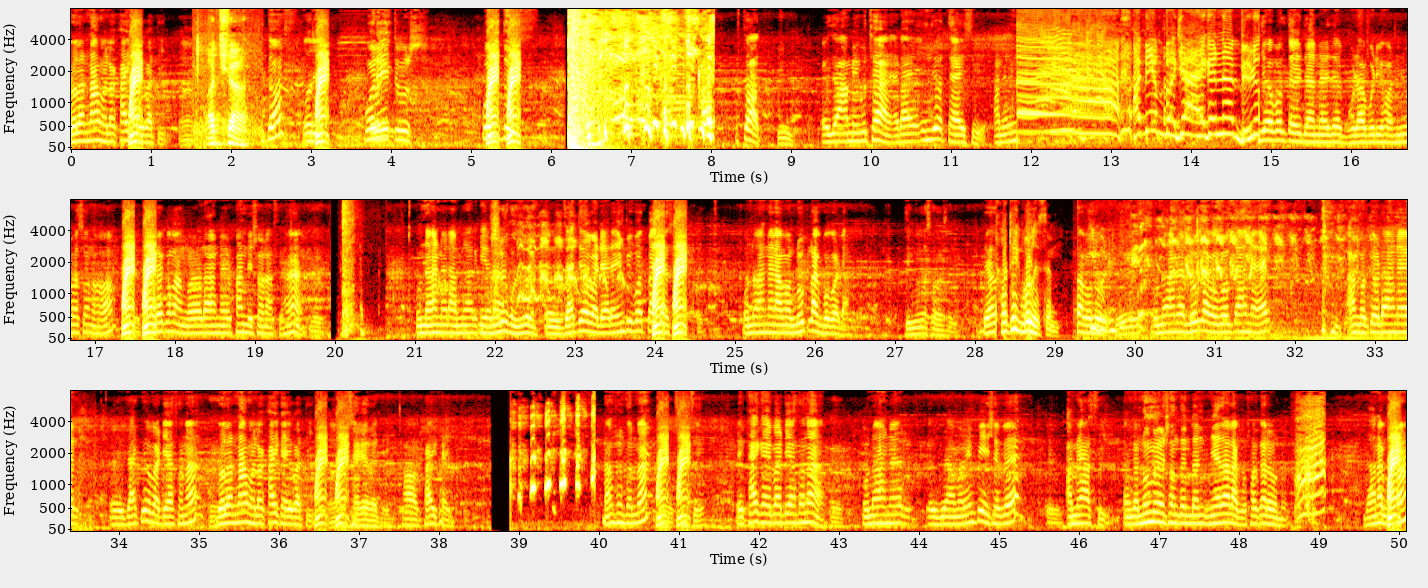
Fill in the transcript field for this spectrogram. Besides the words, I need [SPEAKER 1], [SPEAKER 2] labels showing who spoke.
[SPEAKER 1] দলের নাম হলো খাই খাই
[SPEAKER 2] হ্যাঁ।
[SPEAKER 1] বাটি আচ্ছা।
[SPEAKER 3] দোষ
[SPEAKER 1] পরিতুষ। পরিতুষ। উস্তাদ এই যে আমি বুঝছেন এটা ইঞ্জিওর থেকে আমি আমি মজা আয়েগা না ভিড়। যে বলতে জানে যে বুড়া বুড়ি হ নির্বাচন হ হ্যাঁ, হ্যাঁ। এরকম আঙ্গড়া ফাউন্ডেশন আছে হ্যাঁ। উনাহানের আমি আর কি জাতীয় পার্টি একটা এমপি পদ পাই উনাহানের আমার লোক লাগবো কটা
[SPEAKER 3] তিন
[SPEAKER 4] সঠিক বলেছেন।
[SPEAKER 1] লোক বলতে হানের আঙ্গর হানের জাতীয় পার্টি আছে না? দলের নাম হলো খাই খাই বাটি
[SPEAKER 3] শাখা বাটে
[SPEAKER 1] হ্যাঁ খাই খাই। নাম শুনছেন না? এই খাই খাই পার্টি আছে না? এই যে আমার এমপি হিসেবে আমি আছি। নমিনেশন নিয়ে যা লাগবো সরকারের অনু। জানাব না?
